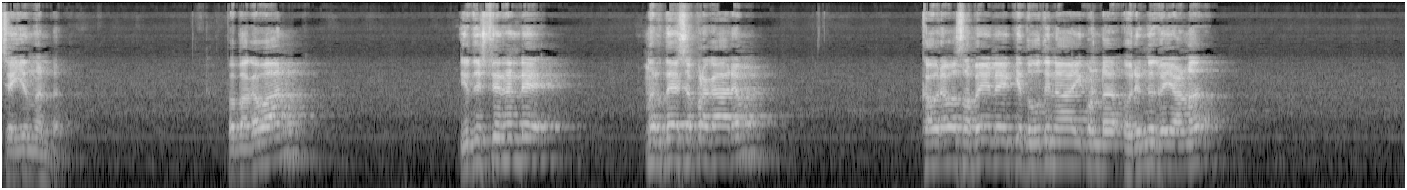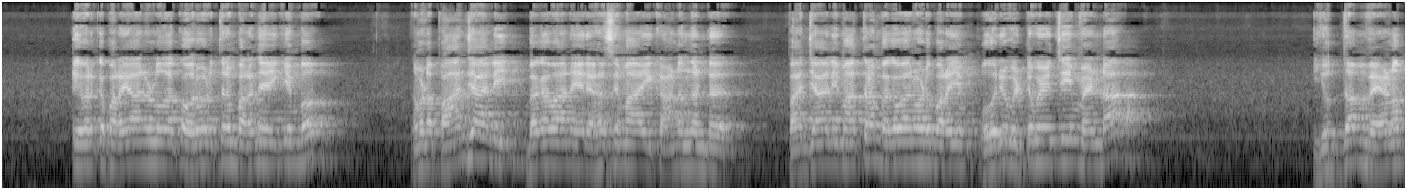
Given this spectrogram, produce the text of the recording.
ചെയ്യുന്നുണ്ട്. ഇപ്പൊ ഭഗവാൻ യുധിഷ്ഠിരന്റെ നിർദ്ദേശപ്രകാരം കൗരവ സഭയിലേക്ക് ദൂതിനായി കൊണ്ട് ഒരുങ്ങുകയാണ്. ഇവർക്ക് പറയാനുള്ളതൊക്കെ ഓരോരുത്തരും പറഞ്ഞയക്കുമ്പോൾ നമ്മുടെ പാഞ്ചാലി ഭഗവാനെ രഹസ്യമായി കാണുന്നുണ്ട്. പാഞ്ചാലി മാത്രം ഭഗവാനോട് പറയും ഒരു വിട്ടുവീഴ്ചയും വേണ്ട യുദ്ധം വേണം.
